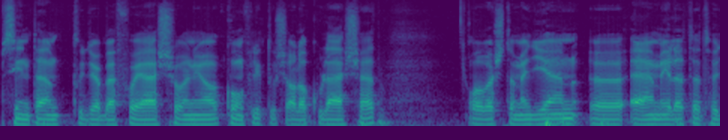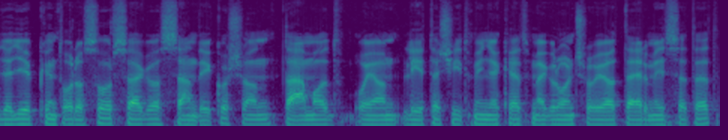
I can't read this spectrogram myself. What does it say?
szinten tudja befolyásolni a konfliktus alakulását. Olvastam egy ilyen ö, elméletet, hogy egyébként Oroszország az szándékosan támad olyan létesítményeket, megroncsolja a természetet,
